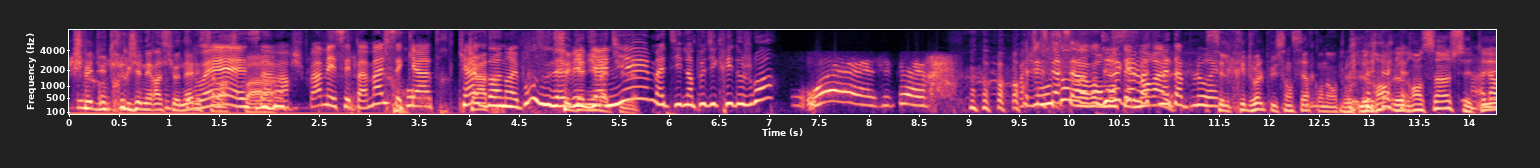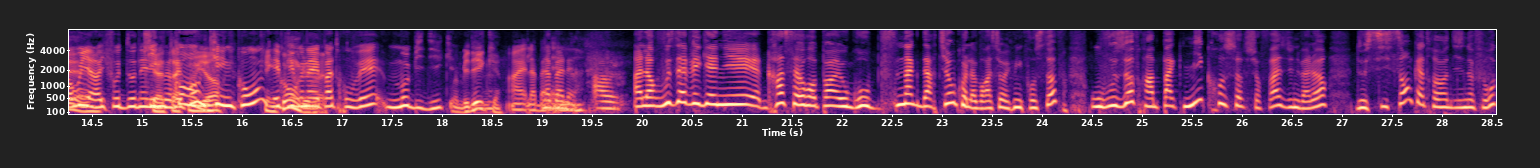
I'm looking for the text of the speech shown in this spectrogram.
Je fais du truc générationnel et Ouais, ça marche pas. ça marche pas, mais c'est pas mal, c'est Trop. 4. Quatre Quatre. bonnes réponses. Vous avez gagné, gagné, Mathilde. Mathilde. Un petit cri de joie Ouais, super. J'espère que ça va remonter qu'elle le moral. mettre à pleurer. C'est le cri de joie le plus sincère qu'on a entendu. Le, grand, le grand singe, c'était. Alors oui, alors il faut donner les New York. King Kong, King et puis Kong, vous n'avez ouais. pas trouvé Moby Dick. Moby Dick. Ouais, la La baleine. Ah oui. Alors, vous avez gagné, grâce à Europe 1 et au groupe Fnac Darty, en collaboration avec Microsoft, on vous offre un pack Microsoft Surface d'une valeur de 699,99 euros.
